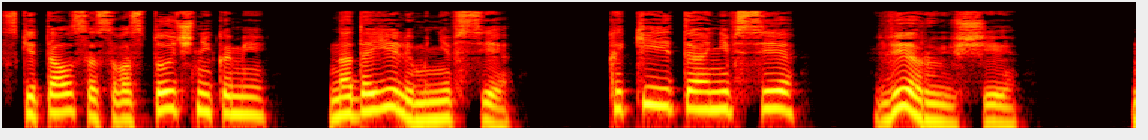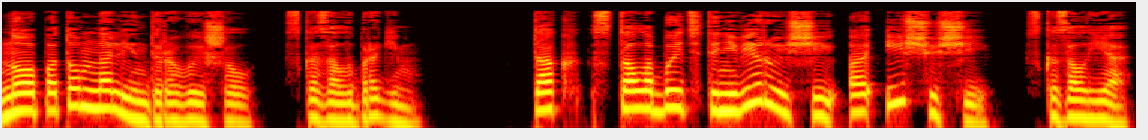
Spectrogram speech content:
Скитался с восточниками. Надоели мне все. Какие-то они все верующие. Ну а потом на Линдера вышел, сказал Ибрагим. Так, стало быть, ты не верующий, а ищущий, сказал я.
